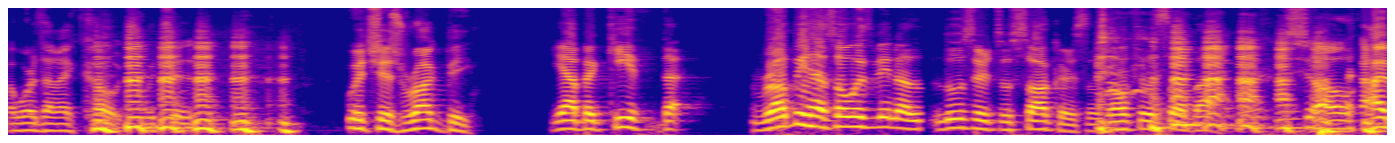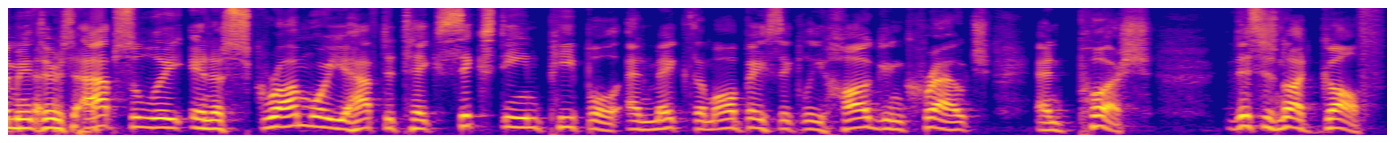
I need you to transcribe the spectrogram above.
or that I coach, which is, which is rugby. Yeah, but Keith, that, rugby has always been a loser to soccer, so don't feel so bad. so, I mean, there's absolutely in a scrum where you have to take 16 people and make them all basically hug and crouch and push. This is not golf.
